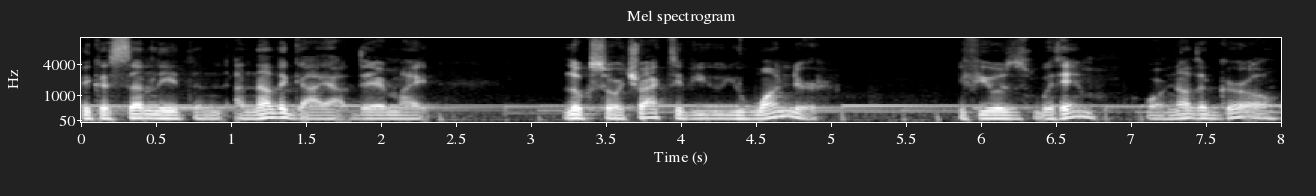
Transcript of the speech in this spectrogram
Because suddenly, another guy out there might look so attractive, you you wonder if you was with him or another girl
